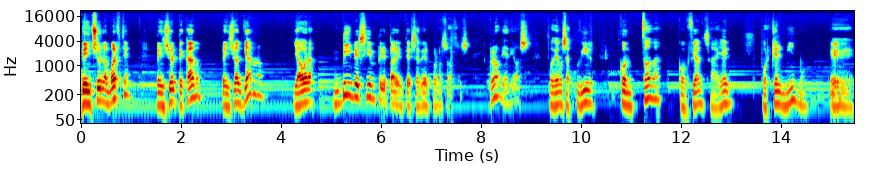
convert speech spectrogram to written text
Venció la muerte, venció el pecado, venció al diablo y ahora vive siempre para interceder por nosotros. Gloria a Dios. Podemos acudir con toda confianza a Él, porque Él mismo eh,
